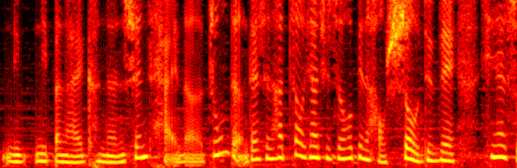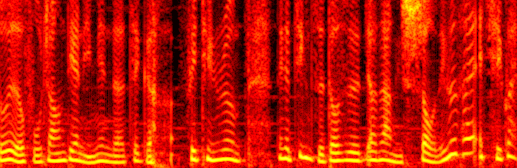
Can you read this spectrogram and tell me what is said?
你你本来可能身材呢中等，但是它照下去之后变得好瘦，对不对？现在所有的服装店里面的这个 fitting room 那个镜子都是要让你瘦的，你会发现哎奇怪，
